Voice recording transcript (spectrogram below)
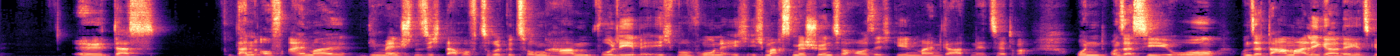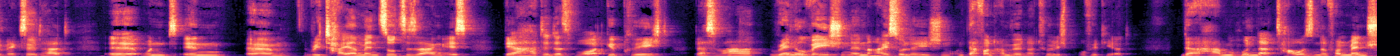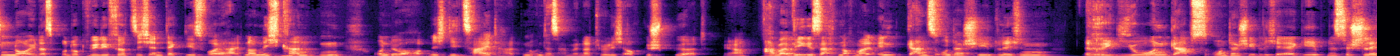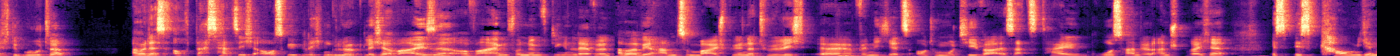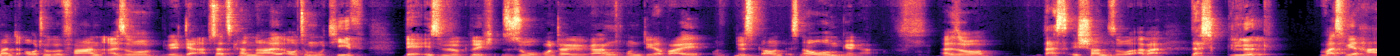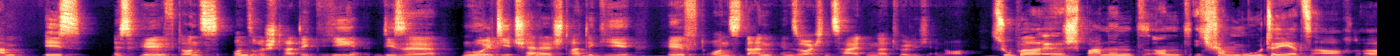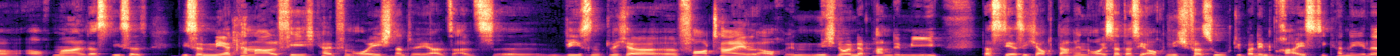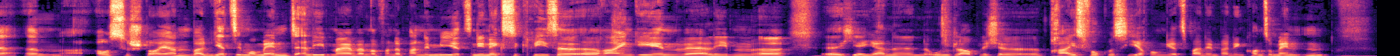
äh, dass dann auf einmal die Menschen sich darauf zurückgezogen haben, wo lebe ich, wo wohne ich, ich mache es mir schön zu Hause, ich gehe in meinen Garten etc. Und unser CEO, unser damaliger, der jetzt gewechselt hat äh, und in ähm, Retirement sozusagen ist, der hatte das Wort geprägt, das war Renovation and Isolation. Und davon haben wir natürlich profitiert. Da haben Hunderttausende von Menschen neu das Produkt WD40 entdeckt, die es vorher halt noch nicht kannten und überhaupt nicht die Zeit hatten. Und das haben wir natürlich auch gespürt. Ja, aber wie gesagt, nochmal in ganz unterschiedlichen Regionen gab es unterschiedliche Ergebnisse, schlechte, gute. Aber das, auch das hat sich ausgeglichen, glücklicherweise auf einem vernünftigen Level. Aber wir haben zum Beispiel natürlich, äh, wenn ich jetzt automotiver Ersatzteil Großhandel anspreche, es ist kaum jemand Auto gefahren. Also der Absatzkanal Automotiv, der ist wirklich so runtergegangen und DIY und Discount ist nach oben gegangen. Also das ist schon so. Aber das Glück, was wir haben, ist es hilft uns, unsere Strategie, diese Multi-Channel-Strategie hilft uns dann in solchen Zeiten natürlich enorm. Super äh, spannend und ich vermute jetzt auch, äh, auch mal, dass diese, diese Mehrkanalfähigkeit von euch natürlich als, als äh, wesentlicher äh, Vorteil auch in, nicht nur in der Pandemie, dass der sich auch darin äußert, dass ihr auch nicht versucht, über den Preis die Kanäle ähm, auszusteuern, weil jetzt im Moment erleben wir ja, wenn wir von der Pandemie jetzt in die nächste Krise äh, reingehen, wir erleben äh, äh hier ja eine, eine unglaubliche äh, Preisfokussierung jetzt bei den, bei den Konsumenten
